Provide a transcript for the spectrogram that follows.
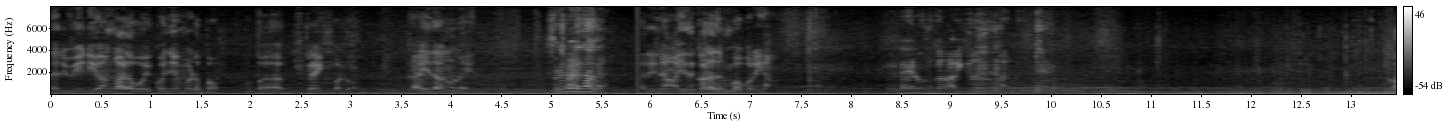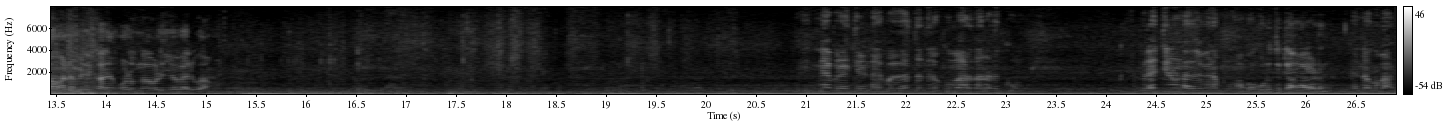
சரி வீடியோ அங்கால போய் கொஞ்சம் எடுப்போம். இப்போ ஸ்ட்ரைக் பண்ணுவோம். கைதானோட சரி நான் இதுக்கால திரும்ப போறியா? ரெண்டாயிரம் ஒதுக்க ரவிக்கிறது கவனம் இதுக்கால ஒழுங்கா ஒளிய வருவாங்க என்ன பிரச்சனைனா இப்போ ஏத்தத்தில் குமார் தான் எடுக்கும் பிரச்சனை உண்டு அதில் வேற அப்போ கொடுத்துட்டாங்க விடுங்க என்ன குமார்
